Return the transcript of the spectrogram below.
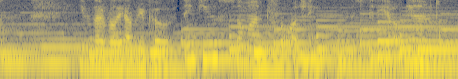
even though I really have any posts. Thank you so much for watching this video.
